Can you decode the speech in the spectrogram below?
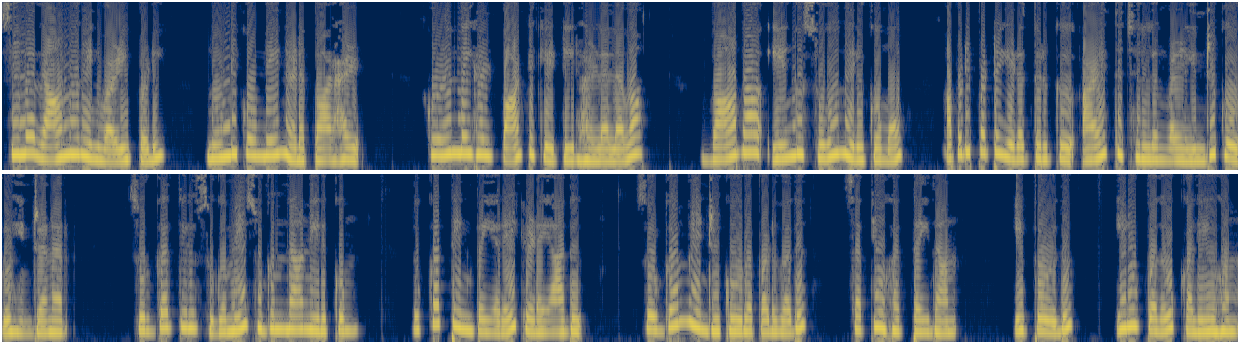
சிலர் ராமரின் வழிப்படி நொண்டிக்கொண்டே நடப்பார்கள். குழந்தைகள் பாட்டு கேட்டீர்கள் அல்லவா? பாபா எங்கு சுகம் இருக்குமோ அப்படிப்பட்ட இடத்திற்கு அழைத்து செல்லுங்கள் என்று கூறுகின்றனர். சொர்க்கத்தில் சுகமே சுகம்தான் இருக்கும். துக்கத்தின் பெயரே கிடையாது. சொர்க்கம் என்று கூறப்படுவது சத்யுகத்தை தான் இப்பொழுது இருப்பதோ கலியுகம்.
